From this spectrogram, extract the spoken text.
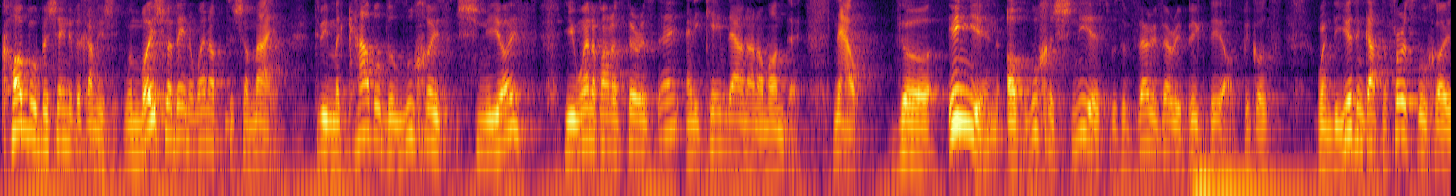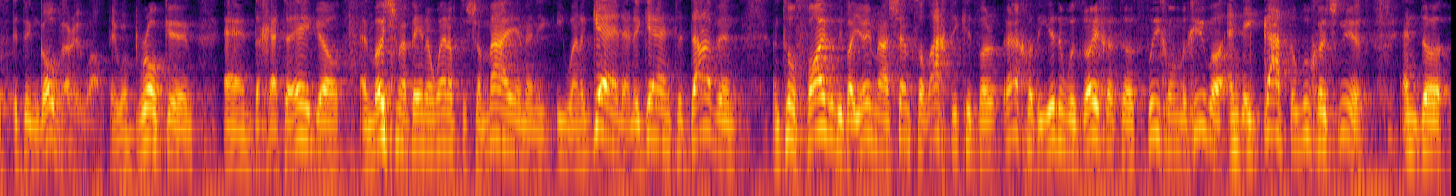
kavu b'sheni. When Moshe Rabbeinu went up to Shemayim, to be makabel the luchos shniyos, he went up on a Thursday and he came down on a Monday. Now, the inyan of Luchas Shnias was a very, very big deal because when the Yidden got the first Luchas, it didn't go very well. They were broken, and the Cheta Egel, and Moshe Rabbeinu went up to Shemayim, and he, he, went again and again to Davin, until finally, Vayoyim Hashem Salachti Kidvarecha, the Yidden was Zoicha to Slicha Mechila, and they got the Luchas Shnias. And the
